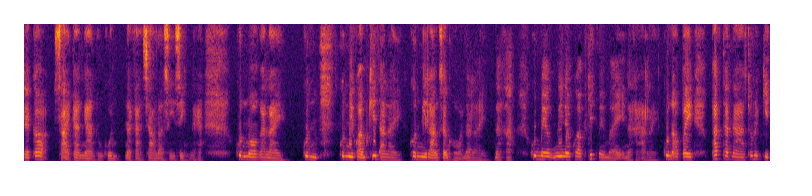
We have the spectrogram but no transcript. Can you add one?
และก็สายการงานของคุณนะคะ ชาวราศีสิงห์นะคะ คุณมองอะไร คุณคุณมีความคิดอะไร คุณมีหลังสังหรณ์อะไรนะคะ คุณมีมีแนวความคิดใหม่ ๆนะคะ อะไร คุณเอาไปพัฒนาธุรกิจ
